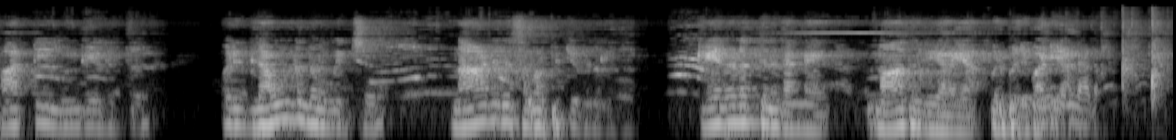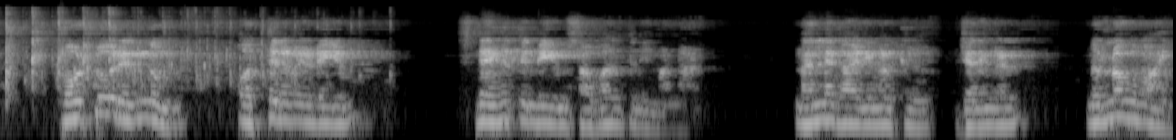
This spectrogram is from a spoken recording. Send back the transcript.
പാർട്ടിയും മുൻകൈയെടുത്ത് ഒരു ഗ്രൗണ്ട് നിർമ്മിച്ച് നാടിന് സമർപ്പിച്ചിട്ടുള്ളത് കേരളത്തിന് തന്നെ മാതൃകയായ ഒരു പരിപാടിയാണ്. കോട്ടൂർ എന്നും ഒത്തൊരുമയുടെയും സ്നേഹത്തിന്റെയും സൗഹാർദ്ദത്തിന്റെയും മണ്ണാണ്. നല്ല കാര്യങ്ങൾക്ക് ജനങ്ങൾ നിർലോഭമായി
